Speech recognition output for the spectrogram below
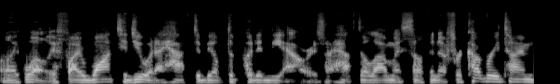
I'm like, well, if I want to do it, I have to be able to put in the hours. I have to allow myself enough recovery time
